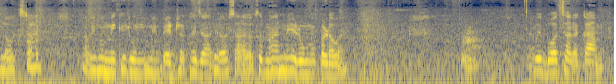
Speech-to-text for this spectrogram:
ब्लॉग स्टार्ट अभी मम्मी के रूम में बेड रखा जा रहा है और सारा सामान मेरे रूम में पड़ा हुआ है। तो अभी बहुत सारा काम है।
